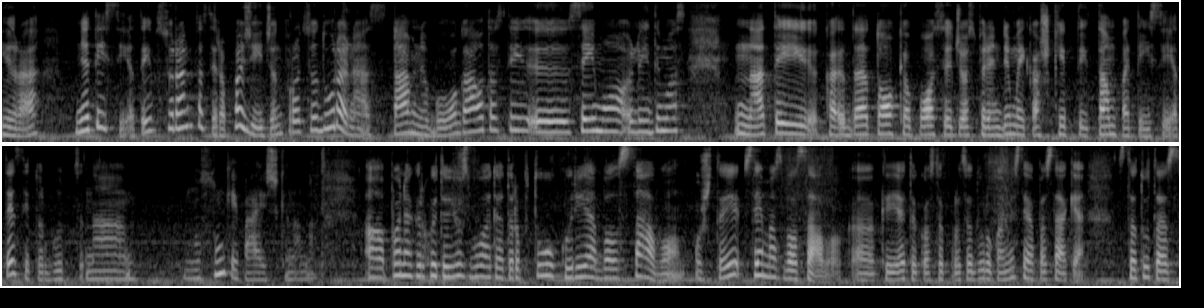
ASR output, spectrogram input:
yra neteisėtai surinktas, yra pažeidžiant procedūrą, nes tam nebuvo gautas tai, e, Seimo leidimas. Na tai kada tokio posėdžio sprendimai kažkaip tai tampa teisėtais, tai turbūt, na, nu, sunkiai paaiškinama. Pone Kirkutė, jūs buvote tarptų, kurie balsavo už tai, Seimas balsavo, kai etikos ir procedūrų komisija pasakė, statutas,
